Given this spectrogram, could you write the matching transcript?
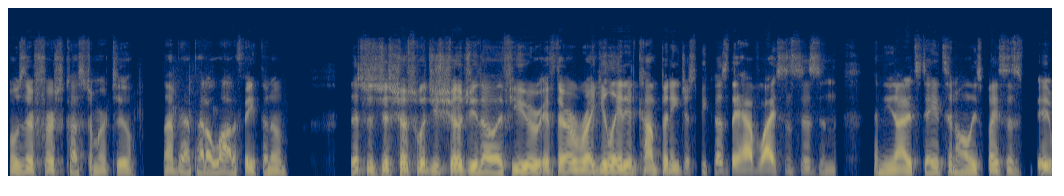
I was their first customer too. I've, I've had a lot of faith in them. This is just shows what you showed you though. If you if they're a regulated company, just because they have licenses in in the United States and all these places, it,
